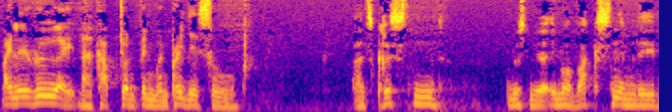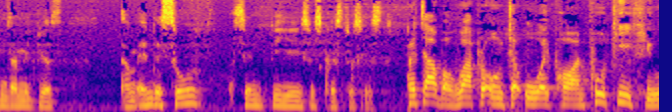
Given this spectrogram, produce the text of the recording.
ไปเรื่อยๆนะครับจนเป็นเหมือนพระเยซู Als Christen müssen wir immer wachsen im Leben, damit wir am Ende so sind, wie Jesus Christus ist. พระเจ้าบอกว่าพระองค์จะอวยพรผู้ที่หิว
